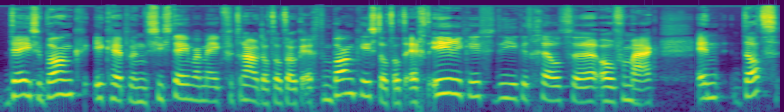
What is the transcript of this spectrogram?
Deze bank, ik heb een systeem waarmee ik vertrouw dat dat ook echt een bank is, dat dat echt Erik is die ik het geld uh, overmaak. En dat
